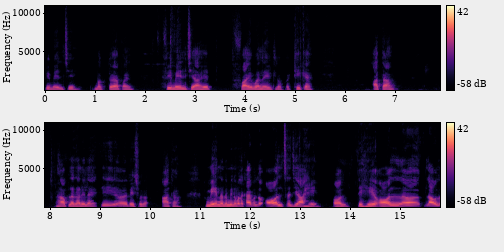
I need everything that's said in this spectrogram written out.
फिमेलची बघतोय आपण. फिमेलची आहेत फाय वन एट लोक. ठीक आहे. आता हा आपला झालेला आहे की रेशोचा. आता मेन आता मी तुम्हाला काय बोलतो ऑलचं जे आहे ऑल ते हे ऑल लावलं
